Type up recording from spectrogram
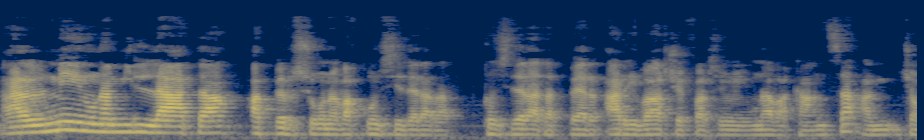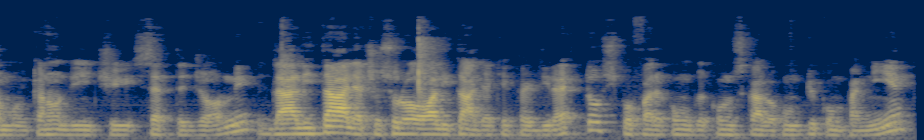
almeno una millata a persona va considerata, considerata per arrivarci e farsi una vacanza, diciamo in canonici 7 giorni. Dall'Italia c'è solo Alitalia che fa il diretto, si può fare comunque con scalo con più compagnie,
